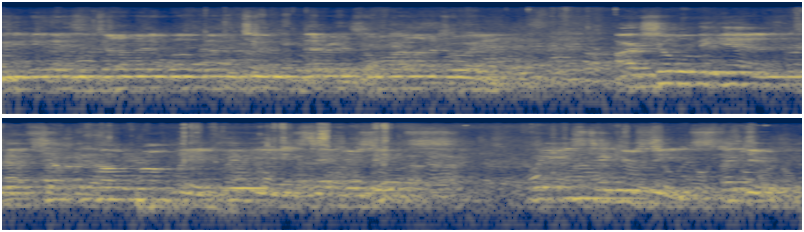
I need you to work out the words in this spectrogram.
Good evening, ladies and gentlemen, and welcome to Veterans Memorial Auditorium. Our show will begin at 7 o'clock promptly. Please take your seats. Please take your seats. Thank you.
